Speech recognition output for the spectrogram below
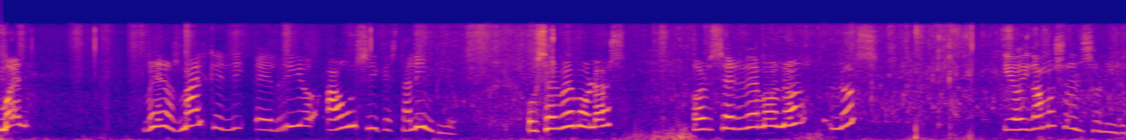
Bueno, Mal que el, río aún sí que está limpio. Observémoslos, observémonos y oigamos el sonido.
